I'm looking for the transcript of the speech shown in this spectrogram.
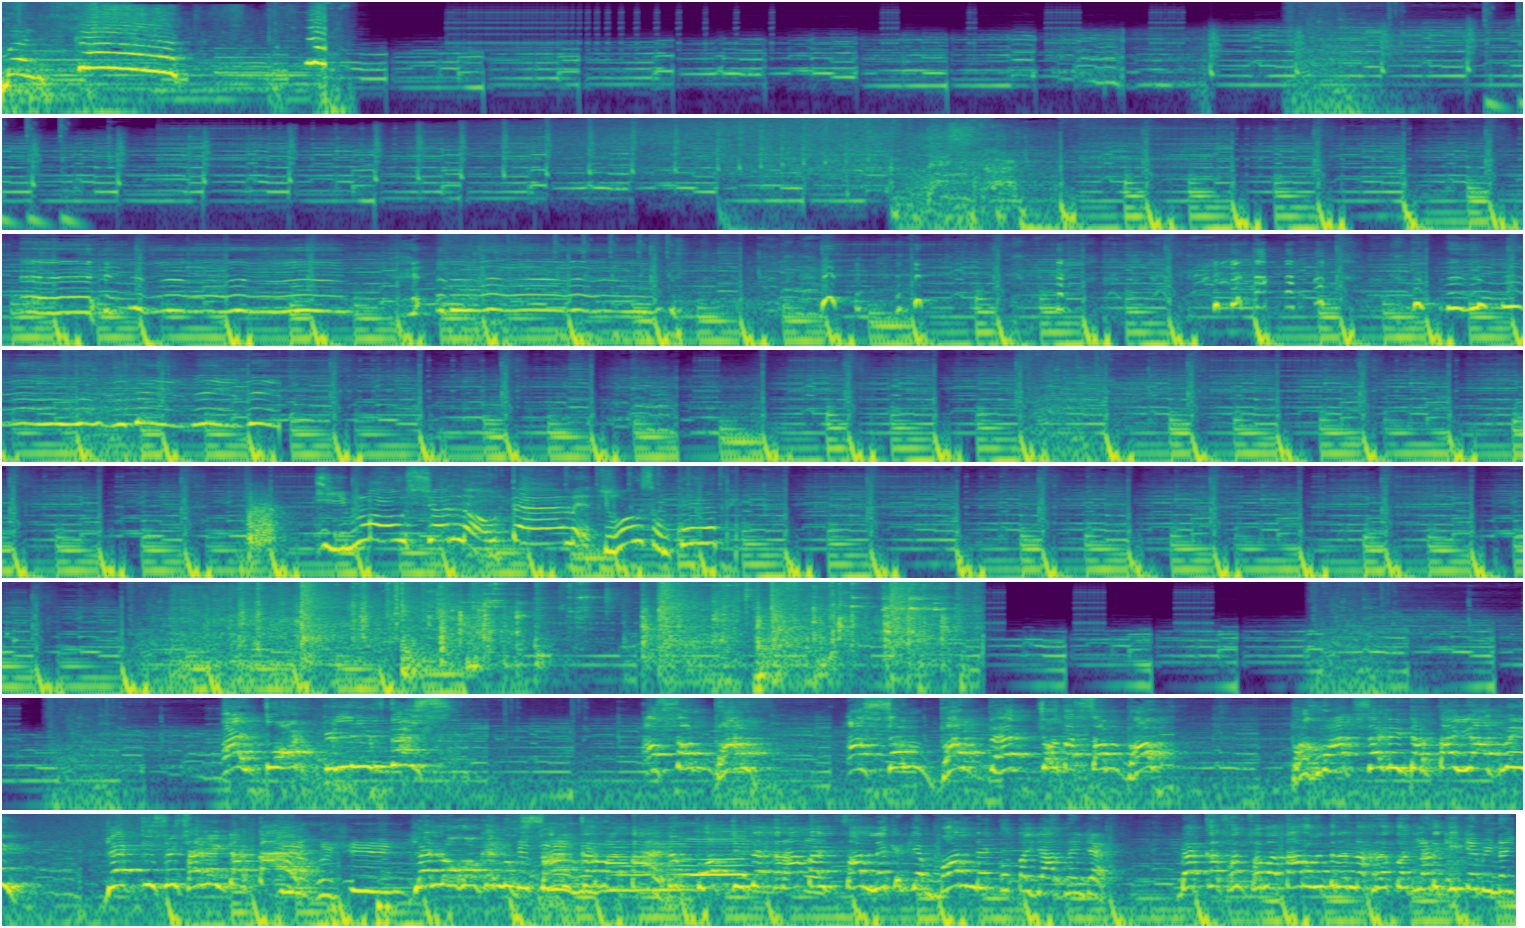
my god! Emotional damage. You want some therapy? Don't believe this! असंभव असंभव बेचौद असंभव। भगवान से नहीं डरता ये आदमी। ये किसी से नहीं डरता है। ये लोगों के नुकसान करवाता है। ये बहुत चीज़ें कराता है इंसान लेकिन ये मानने को तैयार नहीं है। मैं कसम से बता रहा हूँ इतने नखरे तो एक लड़की के भी नहीं।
